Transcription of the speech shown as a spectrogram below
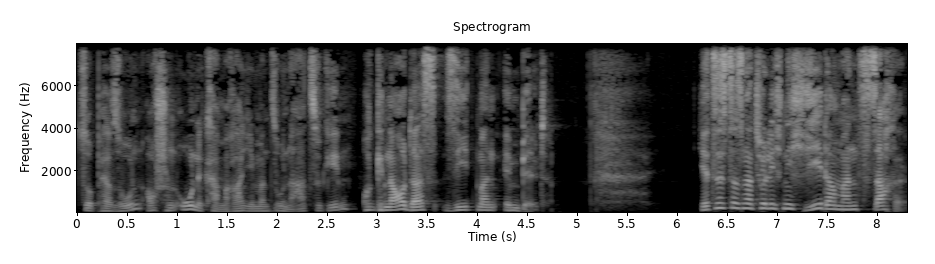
zur Person, auch schon ohne Kamera, jemand so nahe zu gehen. Und genau das sieht man im Bild. Jetzt ist das natürlich nicht jedermanns Sache.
